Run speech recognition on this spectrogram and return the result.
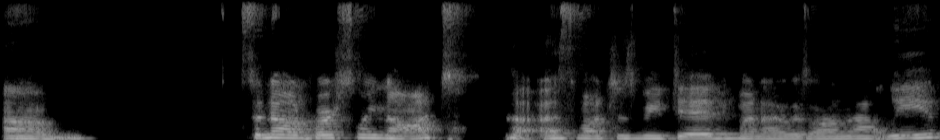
Um, so no, unfortunately not as much as we did when I was on that leave.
